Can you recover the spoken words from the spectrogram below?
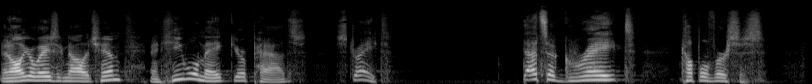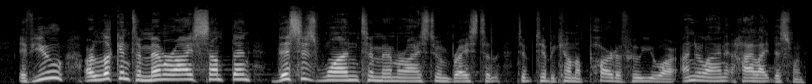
In all your ways, acknowledge him, and he will make your paths straight. That's a great couple verses. If you are looking to memorize something, this is one to memorize, to embrace, to, to, to become a part of who you are. Underline it, highlight this one,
